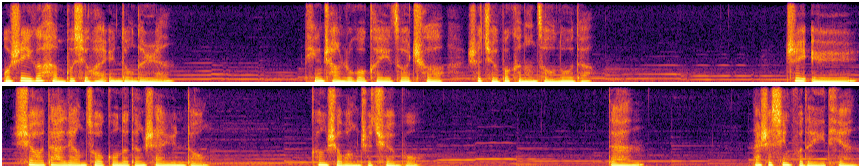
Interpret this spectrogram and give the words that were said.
我是一个很不喜欢运动的人，平常如果可以坐车，是绝不可能走路的。至于需要大量做功的登山运动，更是望之却步。但。那是幸福的一天，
